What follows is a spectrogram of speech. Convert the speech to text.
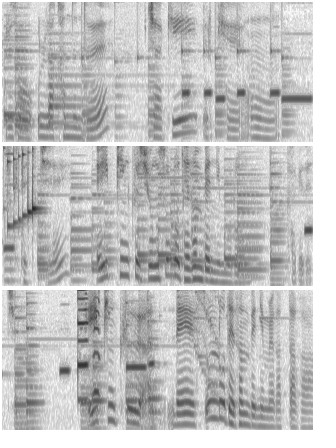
그래서 올라갔는데 갑자기 이렇게 어, 그렇게 됐지 에이핑크 중 솔로 대선배님으로 가게 됐죠 에이핑크 아, 내 솔로 대선배님을 갖다가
